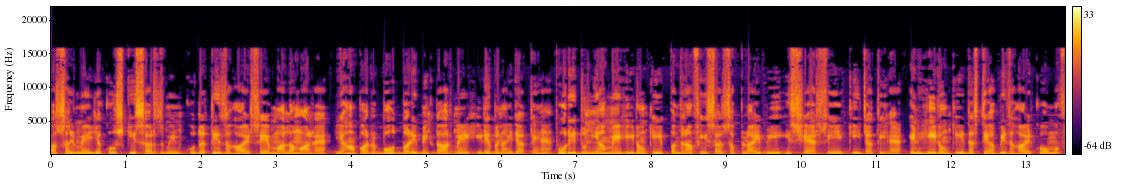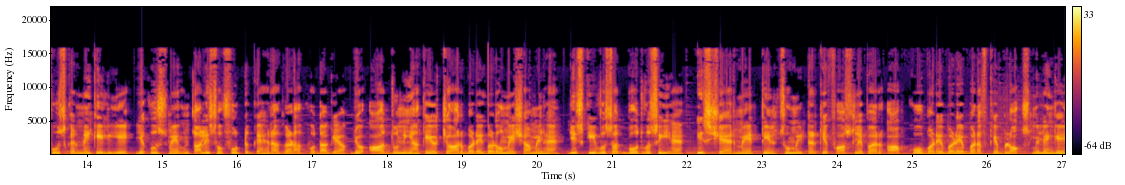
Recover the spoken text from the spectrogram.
असल में यकूस की सरजमीन कुदरती जहायर से माला माल है। यहाँ पर बहुत बड़ी मकदार में हीरे बनाए जाते हैं। पूरी दुनिया में हीरों की पंद्रह फ़ीसद सप्लाई भी इस शहर से की जाती है। इन हीरों की दस्तियाबी जहायर को महफूज करने के लिए यकूस में उनतालीस फुट गहरा गड़ा खोदा गया, जो आज दुनिया के चार बड़े गढ़ों में शामिल है, जिसकी वसत बहुत वसी है। इस शहर में 300 मीटर के फासले पर आपको बड़े बड़े बर्फ़ के ब्लॉक्स मिलेंगे,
